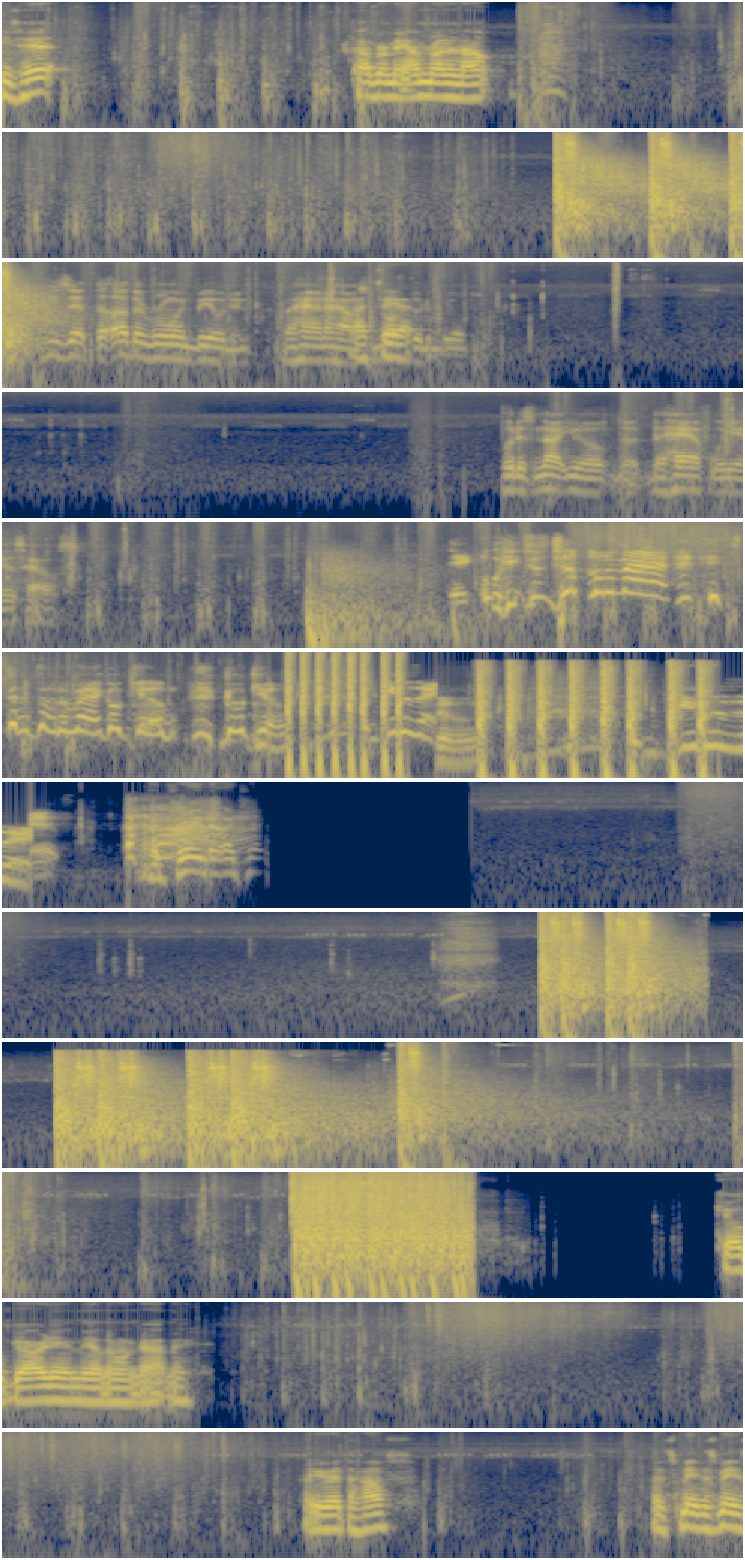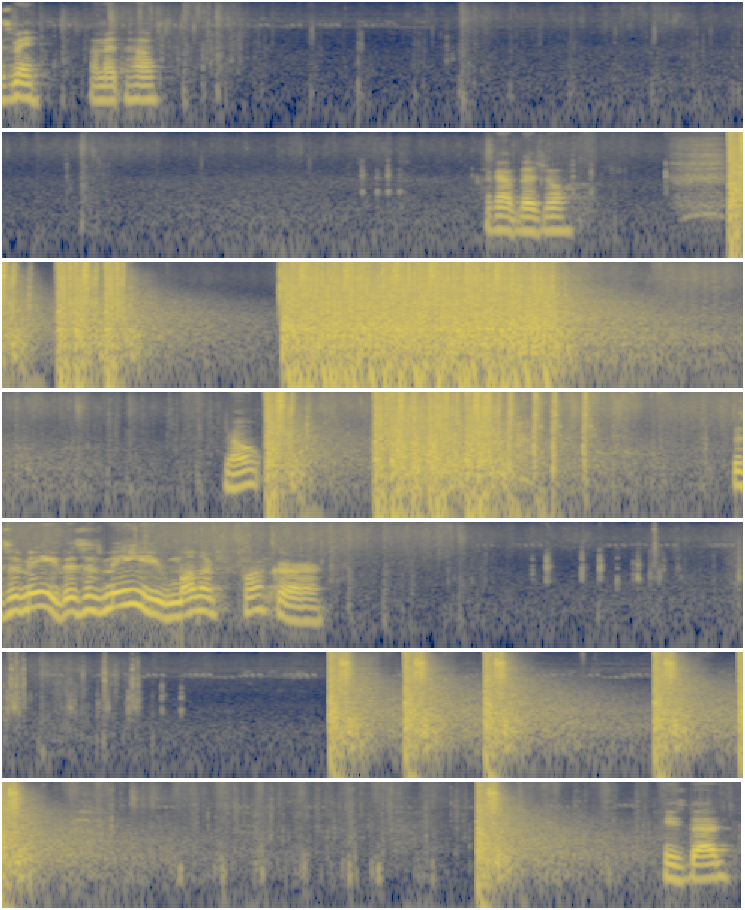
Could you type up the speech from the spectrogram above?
He's hit. Cover me, I'm running out. He's at the other ruined building behind the house. I see it. of the building. But it's not, you know, the, the halfway ass house. Hey, oh, he just jumped on the man! He jumped on the man! Go get him! Go get him! Get his ass! I Killed Guardian, the other one got me. Are you at the house? That's me, that's me, that's me. I'm at the house. I got visual. No. This is me, this is me, you motherfucker. He's dead.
